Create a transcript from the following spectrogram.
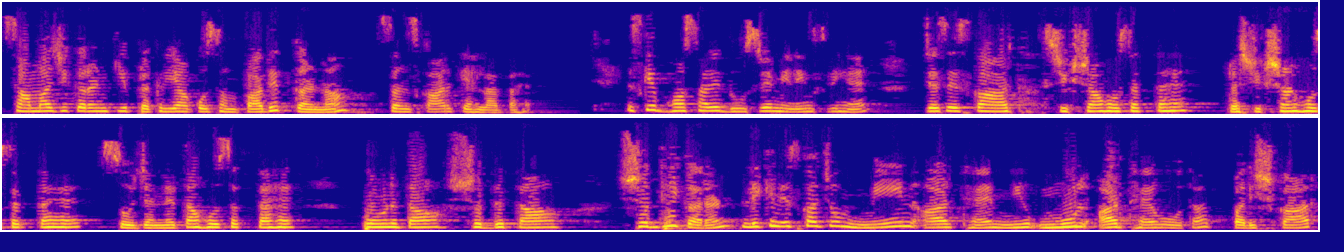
सामाजिकरण की प्रक्रिया को संपादित करना संस्कार कहलाता है। इसके बहुत सारे दूसरे मीनिंग्स भी हैं, जैसे इसका अर्थ शिक्षा हो सकता है, प्रशिक्षण हो सकता है, सौजन्यता हो सकता है, पूर्णता, शुद्धता, शुद्धिकरण। लेकिन इसका जो मेन अर्थ है मूल अर्थ है, वो होता है परिष्कार,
